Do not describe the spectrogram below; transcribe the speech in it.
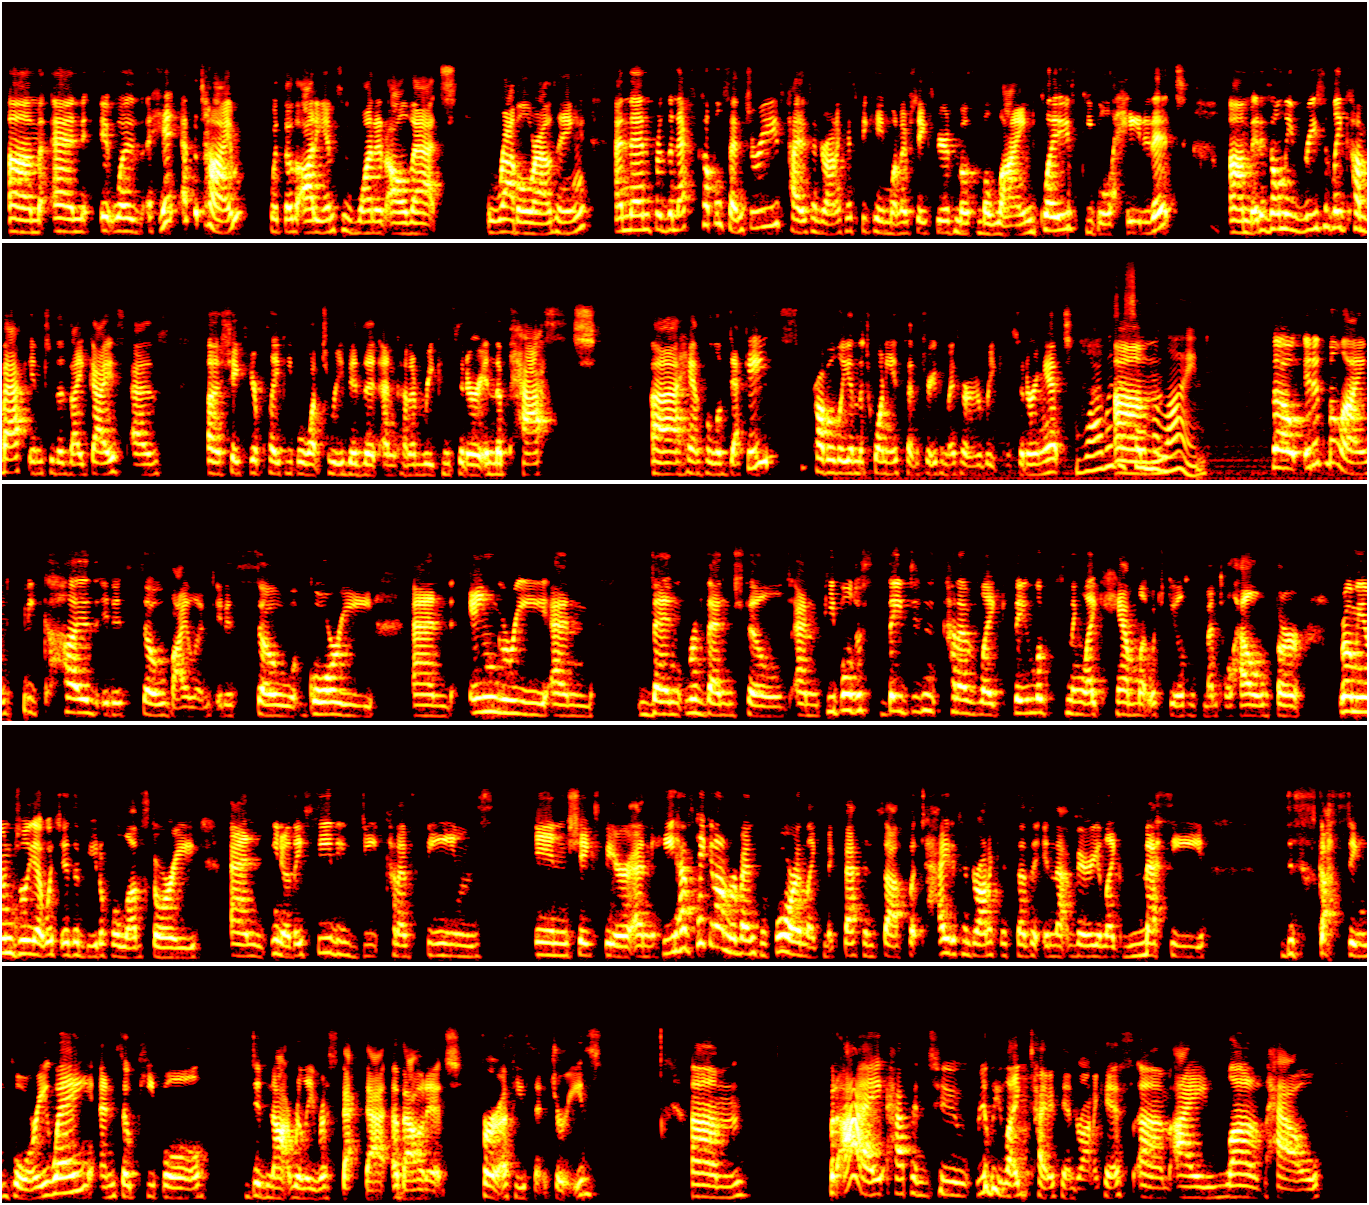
Um, and it was a hit at the time with the audience who wanted all that rabble rousing. And then for the next couple centuries, Titus Andronicus became one of Shakespeare's most maligned plays. People hated it. Um, it has only recently come back into the zeitgeist as a Shakespeare play people want to revisit and kind of reconsider in the past uh, handful of decades, probably in the 20th century when they started reconsidering it. Why was it um, so maligned? So it is maligned because it is so violent. It is so gory and angry and then revenge filled and people just they didn't kind of like they looked something like hamlet which deals with mental health or romeo and juliet which is a beautiful love story. And you know they see these deep kind of themes in shakespeare and he has taken on revenge before in like macbeth and stuff but titus andronicus does it in that very like messy disgusting gory way and so people did not really respect that about it for a few centuries. Um but I happen to really like Titus Andronicus. Um, I love how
